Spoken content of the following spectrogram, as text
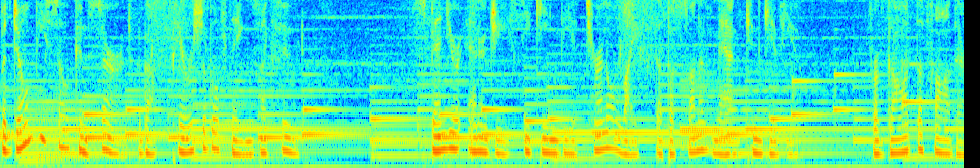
But don't be so concerned about perishable things like food. Spend your energy seeking the eternal life that the Son of Man can give you. For God the Father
